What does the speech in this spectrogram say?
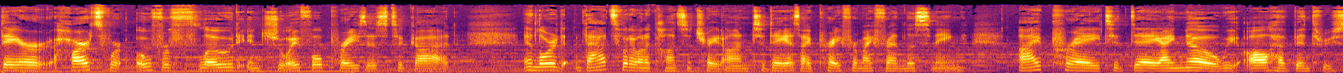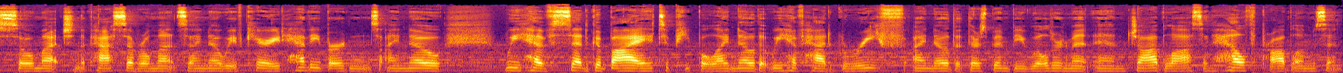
their hearts were overflowed in joyful praises to God. And Lord, that's what I want to concentrate on today as I pray for my friend listening. I pray today. I know we all have been through so much in the past several months. I know we've carried heavy burdens. I know we have said goodbye to people. I know that we have had grief. I know that there's been bewilderment and job loss and health problems and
